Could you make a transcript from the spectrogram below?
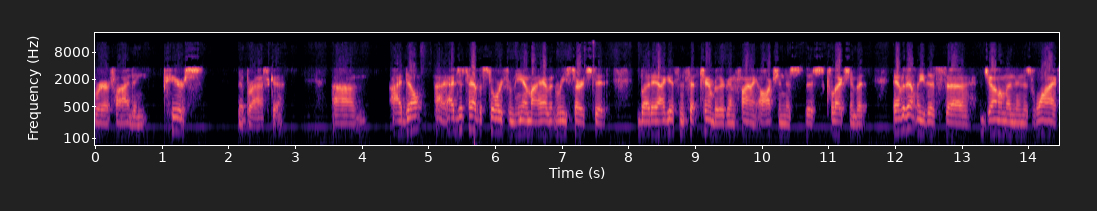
rare find in Pierce, Nebraska. Um, I don't. I, I just have the story from him. I haven't researched it, but I guess in September they're going to finally auction this this collection. But evidently, this uh, gentleman and his wife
